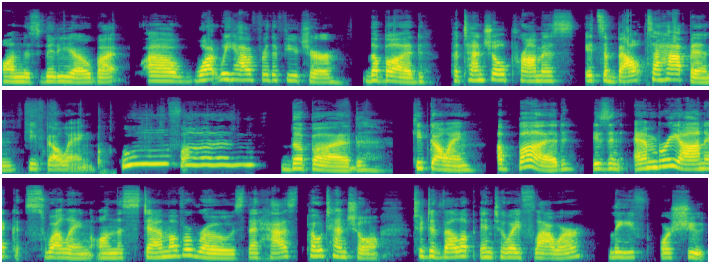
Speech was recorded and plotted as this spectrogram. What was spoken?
on this video. But uh, what we have for the future, the bud, potential, promise, it's about to happen. Keep going. Ooh, fun. The bud. Keep going. A bud is an embryonic swelling on the stem of a rose that has potential to develop into a flower, leaf, or shoot.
